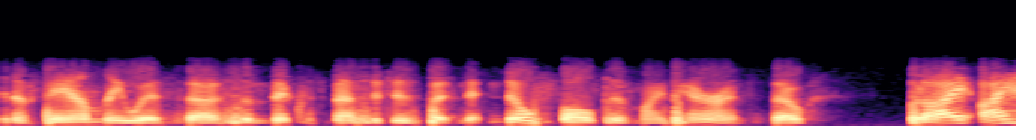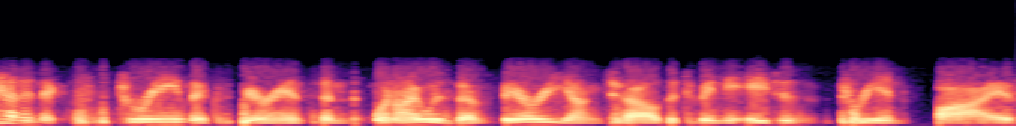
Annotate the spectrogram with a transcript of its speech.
in a family with uh, some mixed messages, but n- no fault of my parents. So, but I I had an extreme experience, and when I was a very young child, between the ages of three and five,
